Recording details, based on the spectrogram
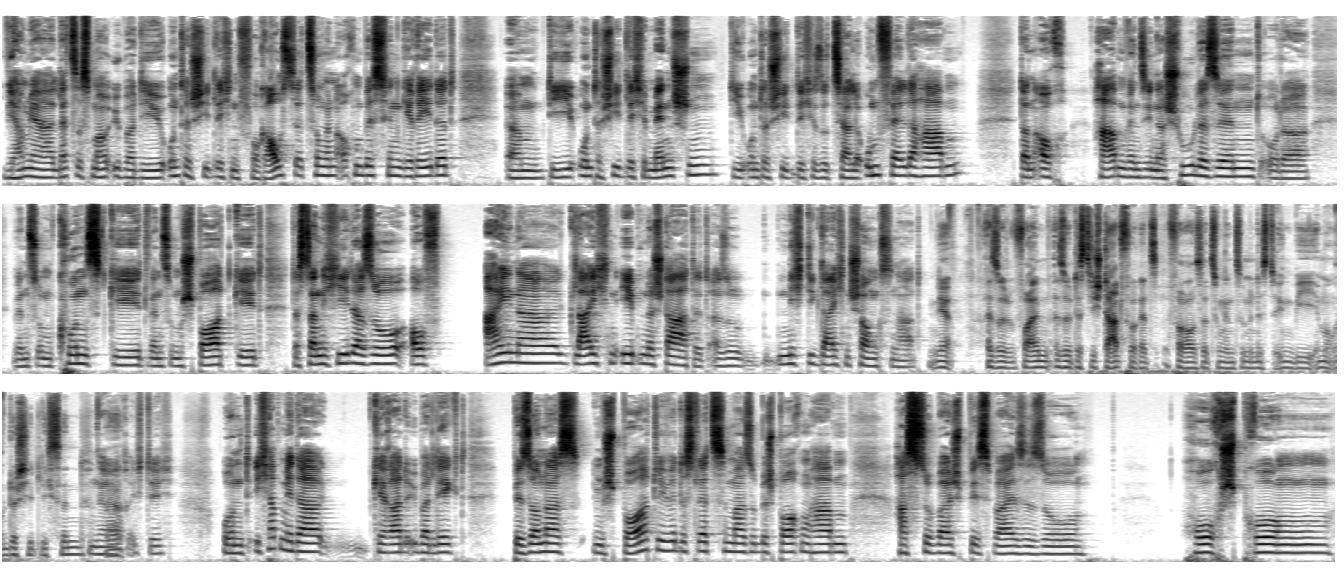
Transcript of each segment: Wir haben ja letztes Mal über die unterschiedlichen Voraussetzungen auch ein bisschen geredet, ähm, die unterschiedliche Menschen, die unterschiedliche soziale Umfelder haben, dann auch haben, wenn sie in der Schule sind oder wenn es um Kunst geht, wenn es um Sport geht, dass dann nicht jeder so auf einer gleichen Ebene startet, also nicht die gleichen Chancen hat. Ja, also vor allem, also dass die Startvoraussetzungen zumindest irgendwie immer unterschiedlich sind. Ja, ja. richtig. Und ich habe mir da gerade überlegt, besonders im Sport, wie wir das letzte Mal so besprochen haben, hast du beispielsweise so Hochsprung,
